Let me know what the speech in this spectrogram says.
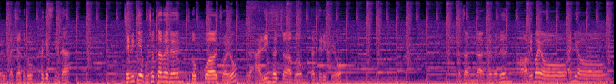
여기까지 하도록 하겠습니다. 재밌게 보셨다면 구독과 좋아요 알림 설정 한번 부탁드릴게요. 감사합니다. 그러면은 다음에 봐요. 안녕.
